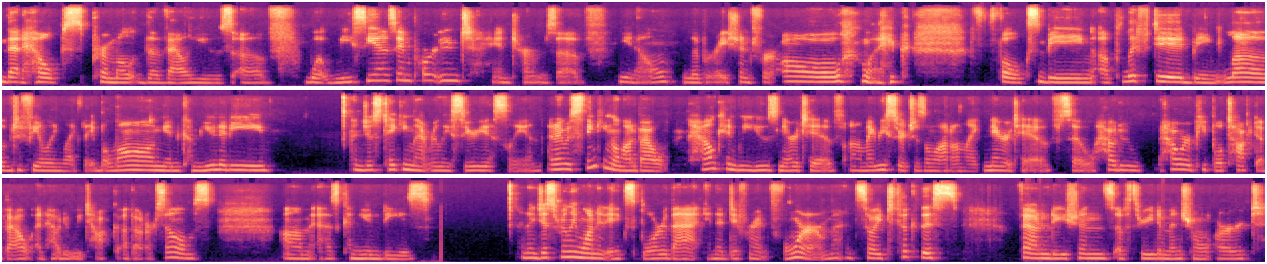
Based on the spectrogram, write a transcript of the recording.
that helps promote the values of what we see as important in terms of, you know, liberation for all, like folks being uplifted, being loved, feeling like they belong in community, and just taking that really seriously. And, and I was thinking a lot about how can we use narrative. Um, my research is a lot on like narrative. So how do how are people talked about, and how do we talk about ourselves um, as communities? And I just really wanted to explore that in a different form. And so I took this foundations of three dimensional art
